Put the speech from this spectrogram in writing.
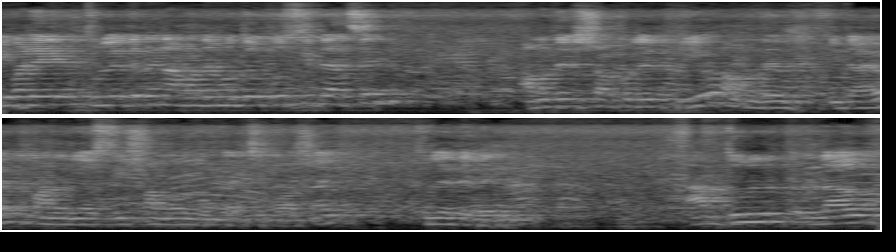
এবারে তুলে দেবেন আমাদের মধ্যে উপস্থিত আছেন আমাদের সকলের প্রিয়, আমাদের বিধায়ক মাননীয় শ্রী সমর মুখার্জি মহাশয়। তুলে দেবেন আব্দুল রাউফ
